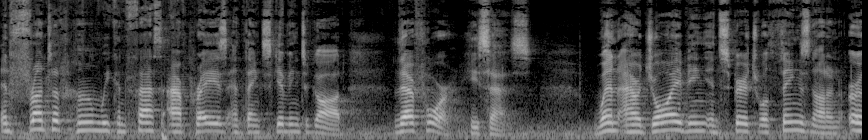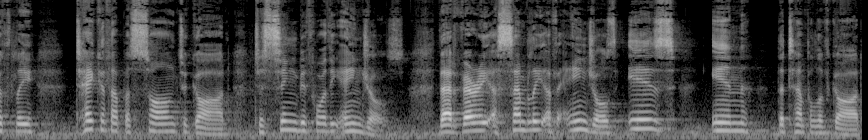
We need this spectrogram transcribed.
in front of whom we confess our praise and thanksgiving to God. Therefore, he says, when our joy, being in spiritual things, not in earthly, taketh up a song to God to sing before the angels, that very assembly of angels is in the temple of God.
